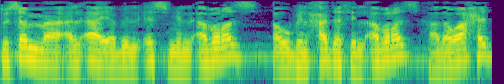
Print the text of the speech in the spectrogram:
تسمى الآية بالاسم الأبرز أو بالحدث الأبرز هذا واحد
